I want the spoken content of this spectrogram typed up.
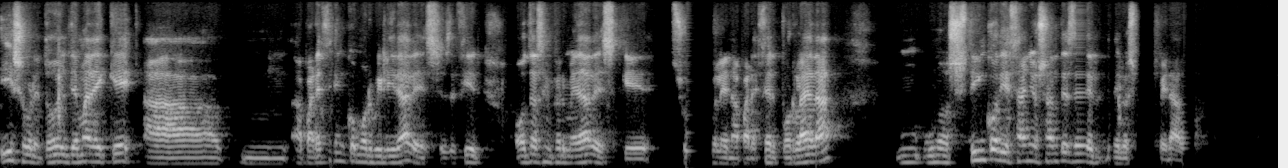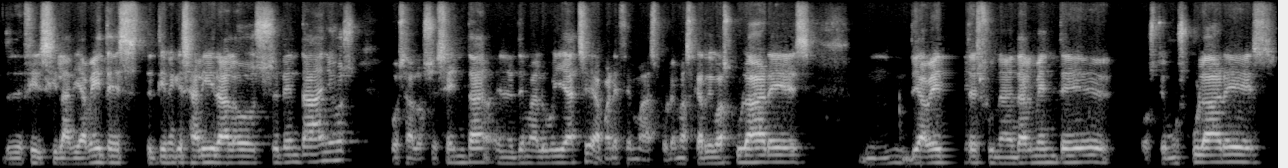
Y sobre todo el tema de que ah, mm, aparecen comorbilidades, es decir, otras enfermedades que suelen aparecer por la edad, unos 5 o 10 años antes de, lo esperado. Es decir, si la diabetes te tiene que salir a los 70 años, pues a los 60 en el tema del VIH aparecen más problemas cardiovasculares, mm, diabetes fundamentalmente, osteomusculares,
